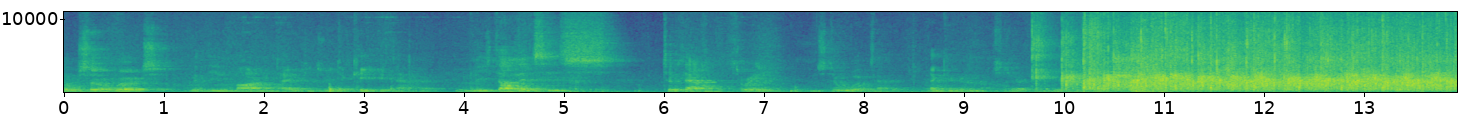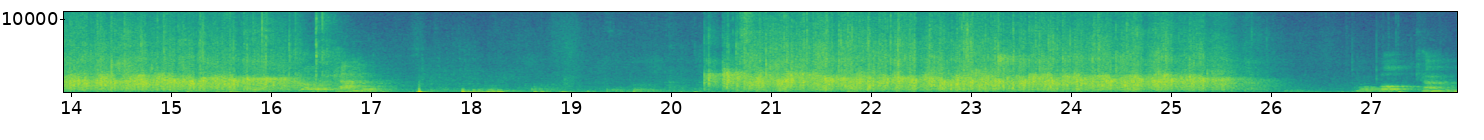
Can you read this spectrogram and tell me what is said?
Also works with the Environment Agency to keep it out there. And he's done it since 2003 and still works at it. Thank you very much. Robert Campbell. Well, Bob Campbell,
